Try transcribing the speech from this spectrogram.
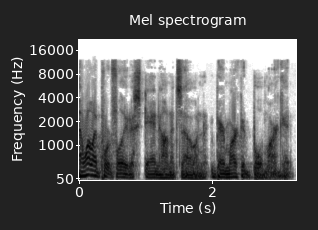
I want my portfolio to stand on its own. Bear market, bull market.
